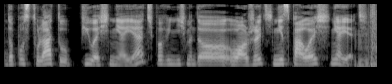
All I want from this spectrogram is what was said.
do postulatu piłeś nie jedź, powinniśmy dołożyć nie spałeś nie jedź. Mhm.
